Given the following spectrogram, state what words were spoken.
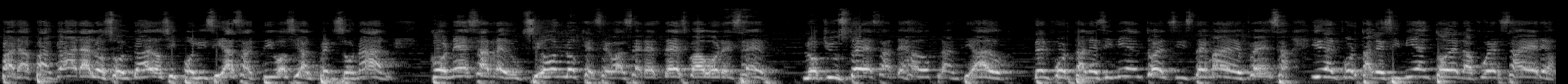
para pagar a los soldados y policías activos y al personal. Con esa reducción lo que se va a hacer es desfavorecer lo que ustedes han dejado planteado del fortalecimiento del sistema de defensa y del fortalecimiento de la Fuerza Aérea.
